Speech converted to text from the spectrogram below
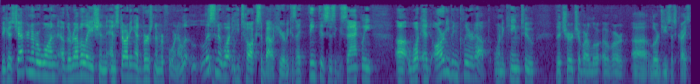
Because chapter number one of the Revelation, and starting at verse number four. Now, l- listen to what he talks about here, because I think this is exactly uh, what had already been cleared up when it came to the church of our Lord, of our, uh, Lord Jesus Christ.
